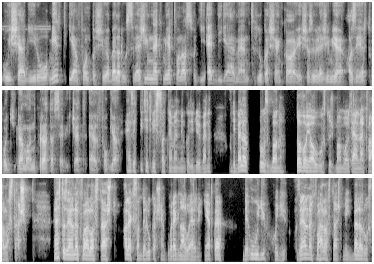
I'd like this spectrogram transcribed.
újságíró. Miért ilyen fontos ő a belarusz rezsimnek? Miért van az, hogy eddig elment Lukasenka és az ő rezsimje azért, hogy Raman Pratasevicet elfogja? Ez egy picit vissza kell mennünk az időben. Ugye Belarusban tavaly augusztusban volt elnökválasztás. Ezt az elnökválasztást Alexander Lukashenko regnáló elnök nyerte, de úgy, hogy az elnökválasztást még Belarus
